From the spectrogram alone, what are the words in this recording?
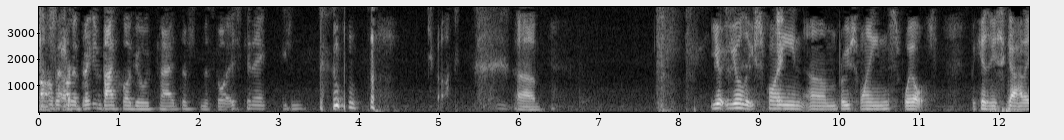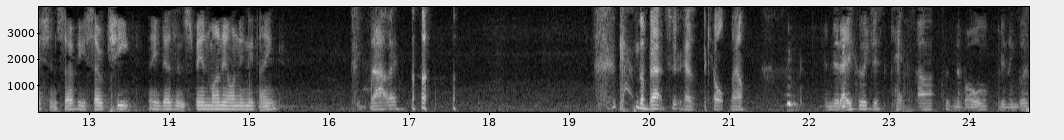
I'll be, I'll be bringing back all the old characters from the Scottish connection. um, You, you'll explain um, Bruce Wayne's wealth because he's Scottish and so he's so cheap that he doesn't spend money on anything. Exactly. the bat suit has a kilt now. And the Raiko just kicks up in the ball in English.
